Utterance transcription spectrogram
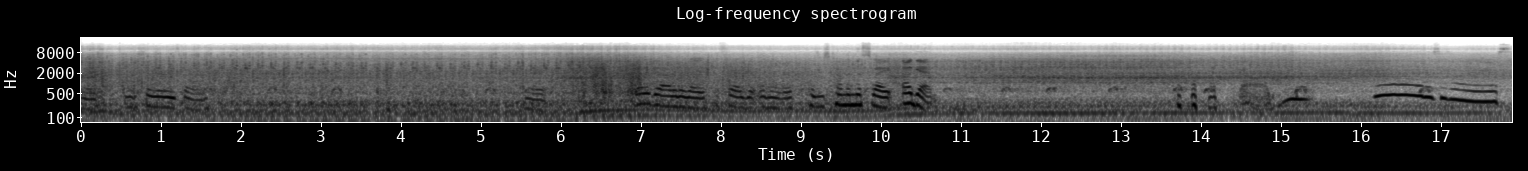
Right, I'm not sure where he's going. Gotta get out of the way before I get run over because he's coming this way again. oh my god. Oh, this is hilarious.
